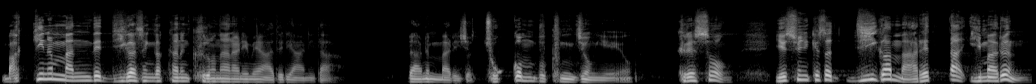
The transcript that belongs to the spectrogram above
맞기는 맞는데 네가 생각하는 그런 하나님의 아들이 아니다. 라는 말이죠. 조건부 긍정이에요. 그래서 예수님께서 네가 말했다 이 말은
